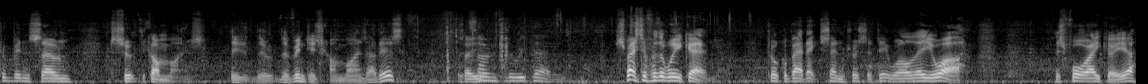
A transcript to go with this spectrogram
to have been sown to suit the combines, the, the, the vintage combines, that is. So sown you, for the weekend? Especially for the weekend. Talk about eccentricity, well, there you are. There's four acre here.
